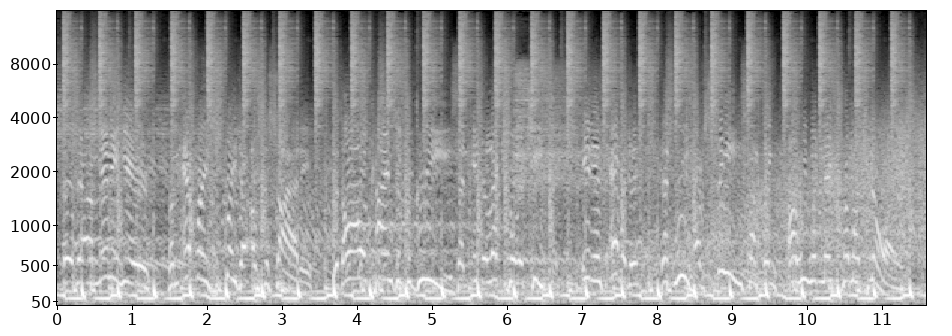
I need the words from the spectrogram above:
that though there are many here from every strata of society with all kinds of degrees and intellectual achievement, it is evident that we have seen something or we would make so much noise.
